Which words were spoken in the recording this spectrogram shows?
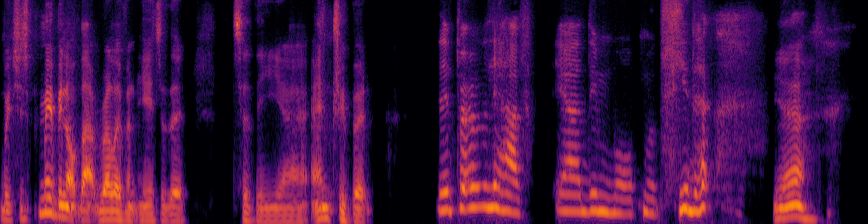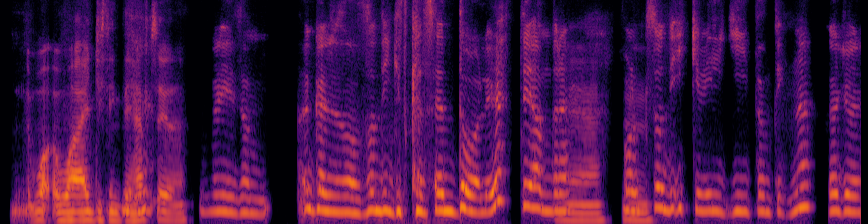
which is maybe not that relevant here to the to the uh, entry, but They probably have. Yeah, på en måte si det. yeah. What, why do you think they have to? Sånn, kanskje sånn så de ikke skal se dårlig ut, de andre Yeah. folk, mm, så de ikke vil gi de tingene. Kanskje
